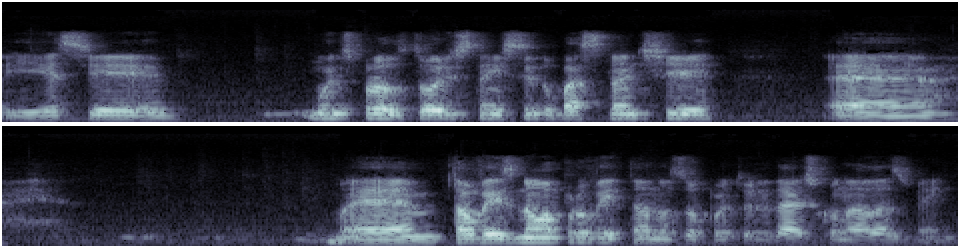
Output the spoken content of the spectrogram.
e esse muitos produtores têm sido bastante é, é, talvez não aproveitando as oportunidades quando elas vêm.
